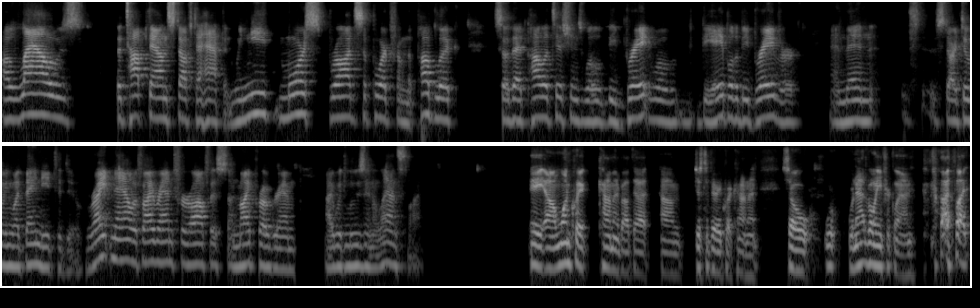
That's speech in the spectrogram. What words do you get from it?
allows the top down stuff to happen. We need more broad support from the public so that politicians will be brave, will be able to be braver and then start doing what they need to do. Right now, if I ran for office on my program, I would lose in a landslide. Hey, um, one quick comment about that. Um, just a very quick comment. So we're, we're not voting for Glenn, but, but,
